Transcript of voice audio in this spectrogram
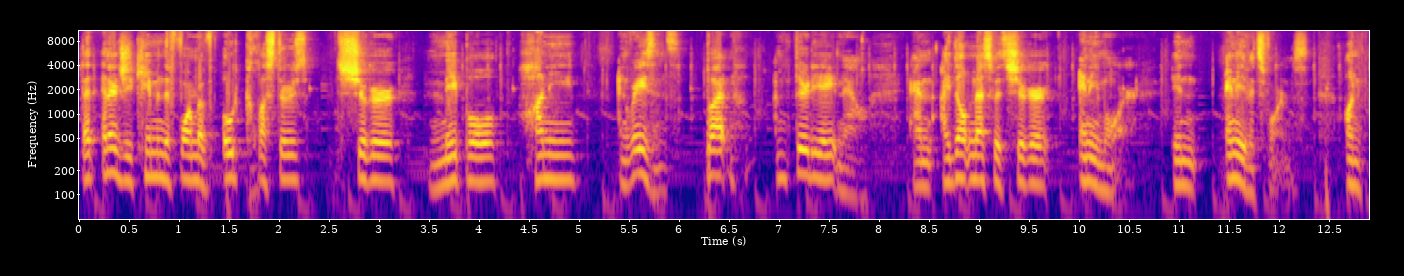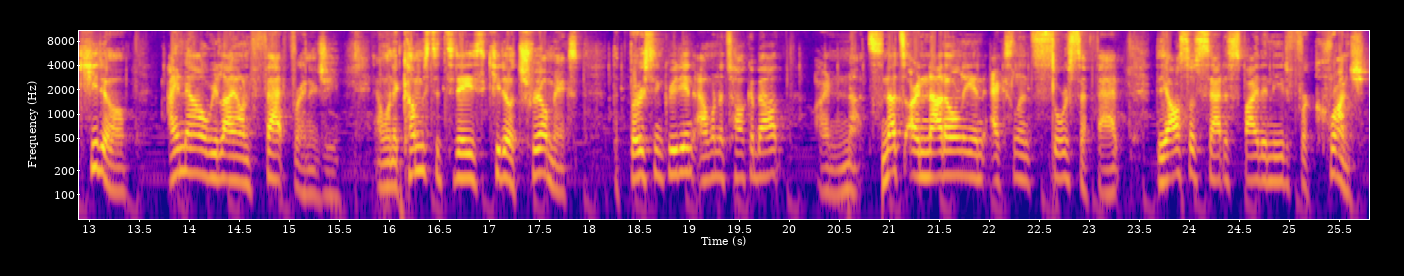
that energy came in the form of oat clusters, sugar, maple, honey, and raisins. But I'm 38 now, and I don't mess with sugar anymore in any of its forms. On keto, I now rely on fat for energy. And when it comes to today's keto trail mix, the first ingredient I wanna talk about are nuts. Nuts are not only an excellent source of fat, they also satisfy the need for crunch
